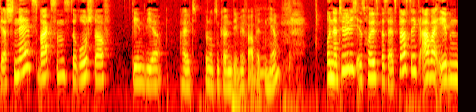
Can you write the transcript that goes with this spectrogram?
der schnellst wachsendste Rohstoff, den wir halt benutzen können, den wir verarbeiten hier. Und natürlich ist Holz besser als Plastik, aber eben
